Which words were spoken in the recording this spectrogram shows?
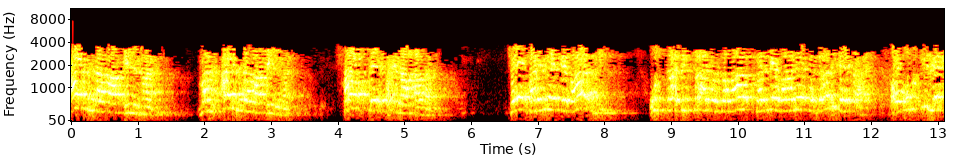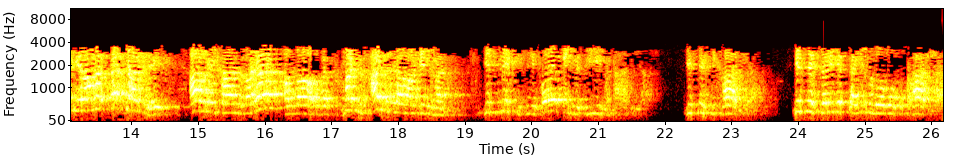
اللہ علم من اللہ علم سب سے پہلا عمل۔ جو پڑھنے کے بعد بھی اس کا ذکر اور سوال کرنے والے کو جاری رہتا ہے اور ان کی لیے قیامت تک جاری رہے آپ نے اللہ من اللہ علم جس نے کسی کو علم بنا دیا، جس نے سکھا دیا، جس نے شریعت کا علم لوگوں کو پڑھا دیا،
